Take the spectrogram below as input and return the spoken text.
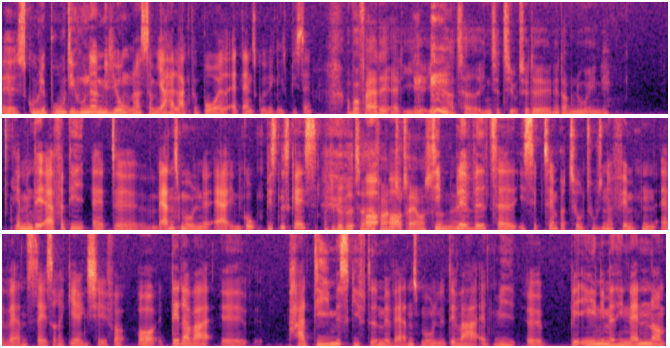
øh, skulle bruge de 100 millioner, som jeg har lagt på bordet af dansk udviklingsbistand. Og hvorfor er det, at I, I har taget initiativ til det netop nu egentlig? Jamen det er fordi, at øh, verdensmålene er en god business case. Og de blev vedtaget her for en to-tre år siden? de blev vedtaget i september 2015 af verdens stats- og regeringschefer. Og det, der var øh, paradigmeskiftet med verdensmålene, det var, at vi øh, blev enige med hinanden om,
